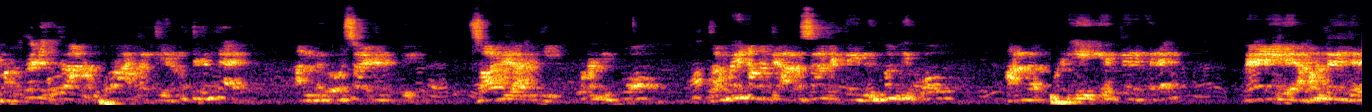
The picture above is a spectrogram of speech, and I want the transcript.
மக்களுக்கான போராட்டத்தை நடத்துகின்ற அந்த விவசாயிகளுக்கு சாலியாரிட்டி கூட நிற்போம். தமிழ்நாட்டு அரசாங்கத்தை நிர்பந்திப்போம். அந்த பணியை ஏற்றிருக்கிற மேடையிலே அமர்ந்திருக்கிற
